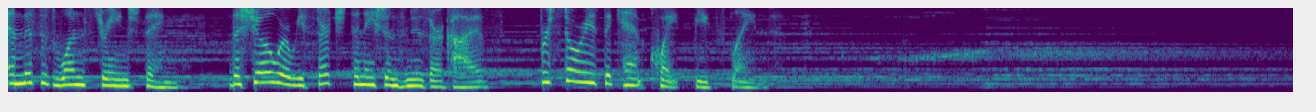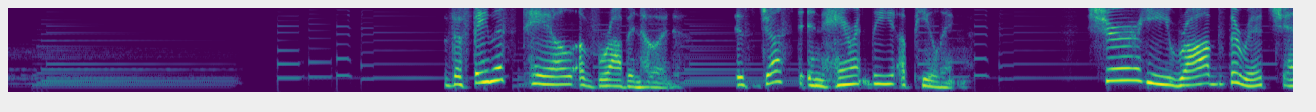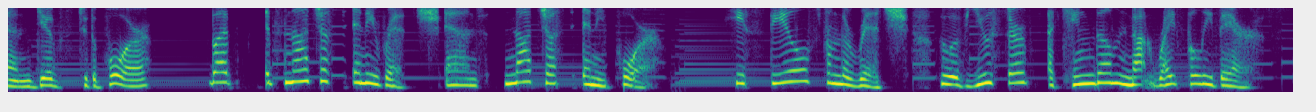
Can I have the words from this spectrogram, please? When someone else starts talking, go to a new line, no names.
and this is One Strange Thing, the show where we search the nation's news archives for stories that can't quite be explained. The famous tale of Robin Hood is just inherently appealing. Sure, he robs the rich and gives to the poor, but it's not just any rich and not just any poor. He steals from the rich who have usurped a kingdom not rightfully theirs.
